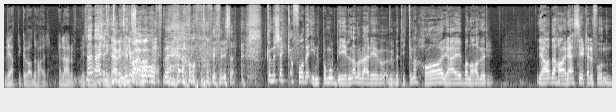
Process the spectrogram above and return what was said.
vet du ikke hva du har? Eller er det hvis Nei, det er litt tungvint å åpne, åpne opp i fryseren. Kan du sjekke, få det inn på mobilen da, når du er i butikken? Da? Har jeg bananer? Ja, det har jeg, sier telefonen.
